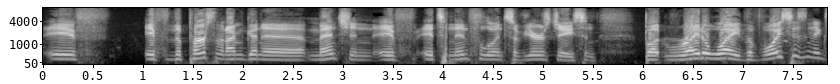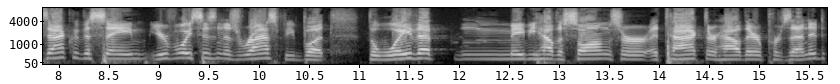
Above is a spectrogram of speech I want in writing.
if if the person that I'm gonna mention if it's an influence of yours, Jason, but right away the voice isn't exactly the same. Your voice isn't as raspy, but the way that mm, maybe how the songs are attacked or how they're presented,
